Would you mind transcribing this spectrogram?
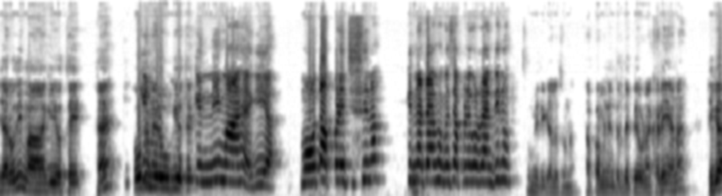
ਯਾਰ ਉਹਦੀ ਮਾਂ ਕੀ ਉੱਥੇ ਹੈ? ਉਹ ਕਿਵੇਂ ਰਹੂਗੀ ਉੱਥੇ? ਕਿੰਨੀ ਮਾਂ ਹੈਗੀ ਆ। ਮੌਤ ਤਾਂ ਆਪਣੇ ਚ ਸੀ ਨਾ। ਕਿੰਨਾ ਟਾਈਮ ਹੋ ਗਿਆ ਸੀ ਆਪਣੇ ਕੋਲ ਰਹਿੰਦੀ ਨੂੰ? ਤੂੰ ਮੇਰੀ ਗੱਲ ਸੁਣ ਆਪਾਂ ਮਨਿੰਦਰ ਦੇ ਪਿਓ ਨਾਲ ਖੜੇ ਆ ਨਾ ਠੀਕ ਆ?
